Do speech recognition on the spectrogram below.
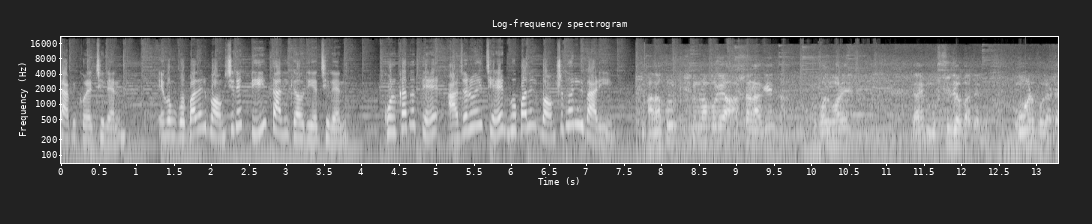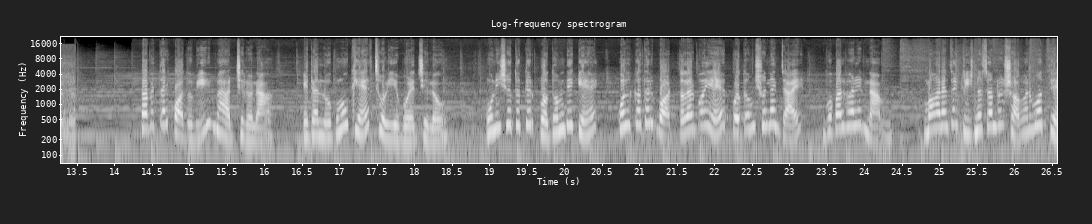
দাবি করেছিলেন। এবং গোপালের বংশের একটি তালিকাও দিয়েছিলেন। কলকাতাতে আজও রয়েছে গোপালের বংশধরের বাড়ি। খানাকুল কৃষ্ণনগরে আসার আগে গোপাল ভাঁড়ে যায় মুর্শিদাবাদের কুমার বলে একটা যায়। তবে তার পদবি ভার ছিল না। এটা লোকমুখে ছড়িয়ে পড়েছিল। উনিশ শতকের প্রথম দিকে কলকাতার বটতলার বইয়ে প্রথম শোনা যায় গোপাল ভাঁড়ের নাম। মহারাজা কৃষ্ণচন্দ্র সভার মধ্যে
